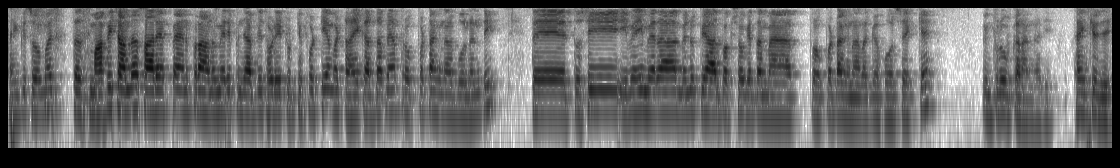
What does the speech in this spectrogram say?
Thank you ਸੋ ਮਚ ਤਾਂ ਮਾਫੀ ਚਾਹੁੰਦਾ ਸਾਰੇ ਭੈਣ ਭਰਾ ਨੂੰ, ਮੇਰੀ ਪੰਜਾਬੀ ਥੋੜੀ ਟੁੱਟੀ ਫੁੱਟੀ ਹੈ ਮੈਂ ਟਰਾਈ ਕਰਦਾ ਪਿਆ ਪ੍ਰੋਪਰ ਢੰਗ ਨਾਲ ਬੋਲਣ ਦੀ। ਤੇ ਤੁਸੀਂ ਇਵੇਂ ਹੀ ਮੇਰਾ, ਮੈਨੂੰ ਪਿਆਰ ਬਖਸ਼ੋਗੇ ਤਾਂ ਮੈਂ ਪ੍ਰੋਪਰ ਢੰਗ ਨਾਲ ਅੱਗੇ ਹੋਰ ਸਿੱਖ ਕੇ ਇੰਪਰੂਵ ਕਰਾਂਗਾ ਜੀ। ਥੈਂਕ ਯੂ ਜੀ।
